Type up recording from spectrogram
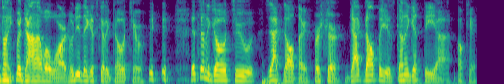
Mike Modano Award, who do you think it's going to go to? it's going to go to Zach Dalpe for sure. Zach Dalpe is going to get the uh, okay.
